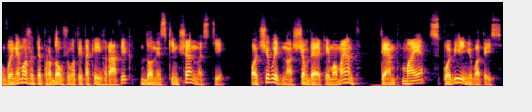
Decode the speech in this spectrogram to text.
ви не можете продовжувати такий графік до нескінченності. Очевидно, що в деякий момент темп має сповільнюватись.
